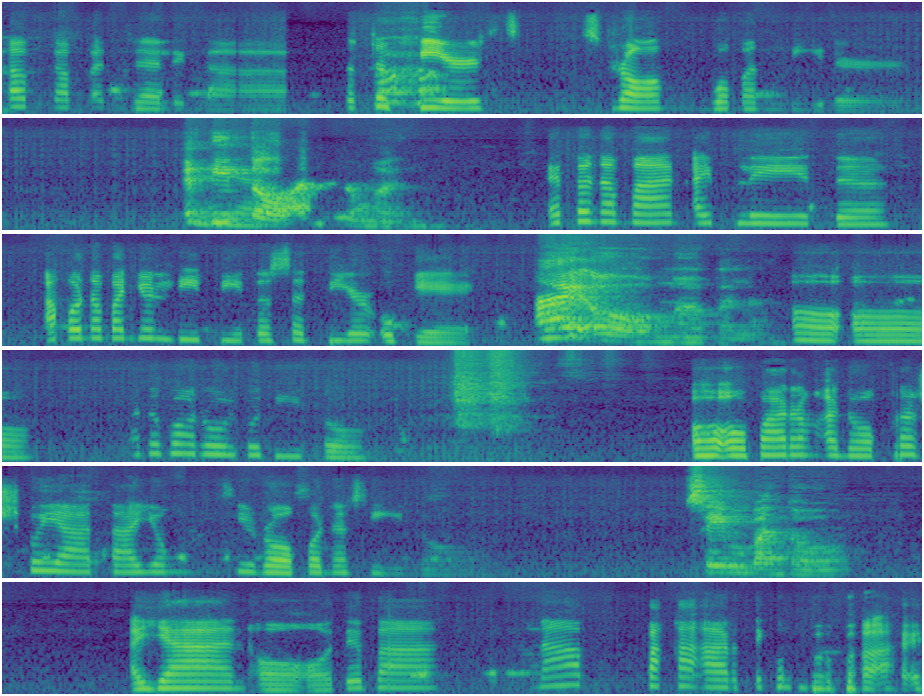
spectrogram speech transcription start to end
Love Cap Angelica. Such a fierce, strong woman leader. Eh dito, ano naman? Ito naman, I played, ako naman yung lead dito sa Dear Uge. Ay, oo nga pala. Oo. Ano ba role ko dito? Oo, parang ano, crush ko yata yung si Rocco na sino. Same ba to? Ayan, oo, 'di ba? Napaka-arte kong babae.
